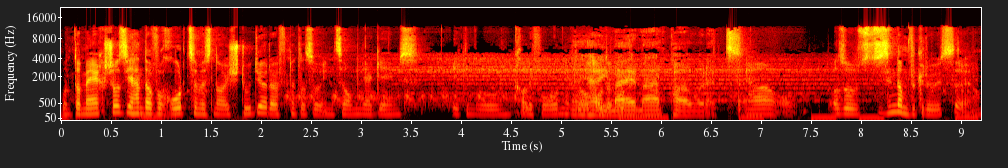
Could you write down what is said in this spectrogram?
Und da merkst du schon, sie haben auch vor kurzem ein neues Studio eröffnet, also Insomnia Games, irgendwo in Kalifornien, ich. Oder, mehr, mehr Power jetzt. ja, also sie sind am vergrößern, ja.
